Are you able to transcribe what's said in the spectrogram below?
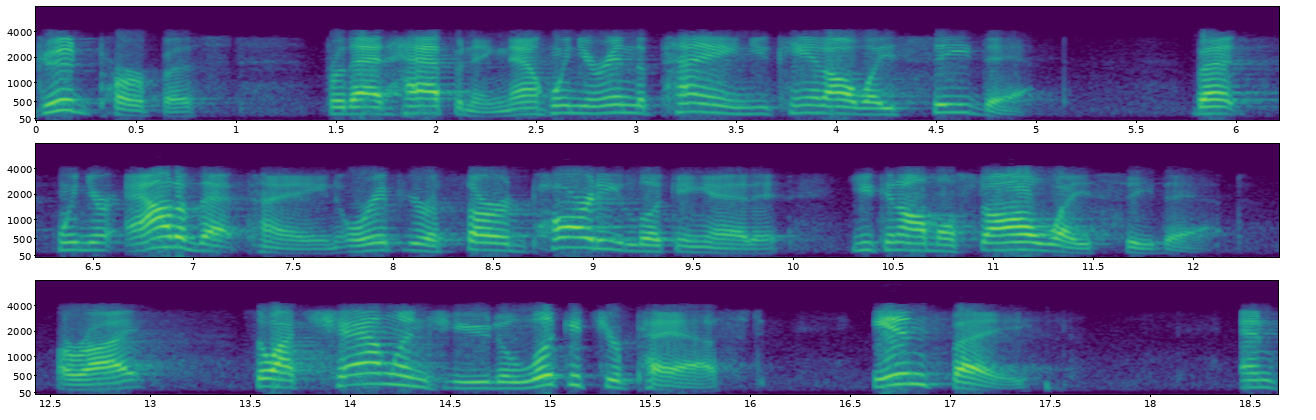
good purpose, for that happening. Now, when you're in the pain, you can't always see that. But when you're out of that pain, or if you're a third party looking at it, you can almost always see that. All right? So I challenge you to look at your past in faith and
